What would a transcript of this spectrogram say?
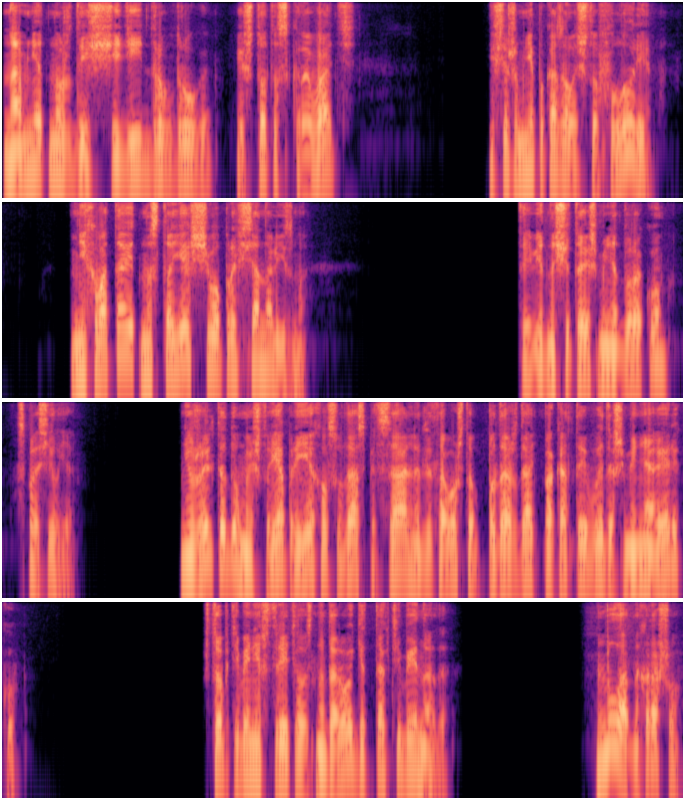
Нам нет нужды щадить друг друга и что-то скрывать. И все же мне показалось, что Флоре не хватает настоящего профессионализма. «Ты, видно, считаешь меня дураком?» — спросил я. «Неужели ты думаешь, что я приехал сюда специально для того, чтобы подождать, пока ты выдашь меня Эрику? Чтоб тебе не встретилось на дороге, так тебе и надо». «Ну ладно, хорошо.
